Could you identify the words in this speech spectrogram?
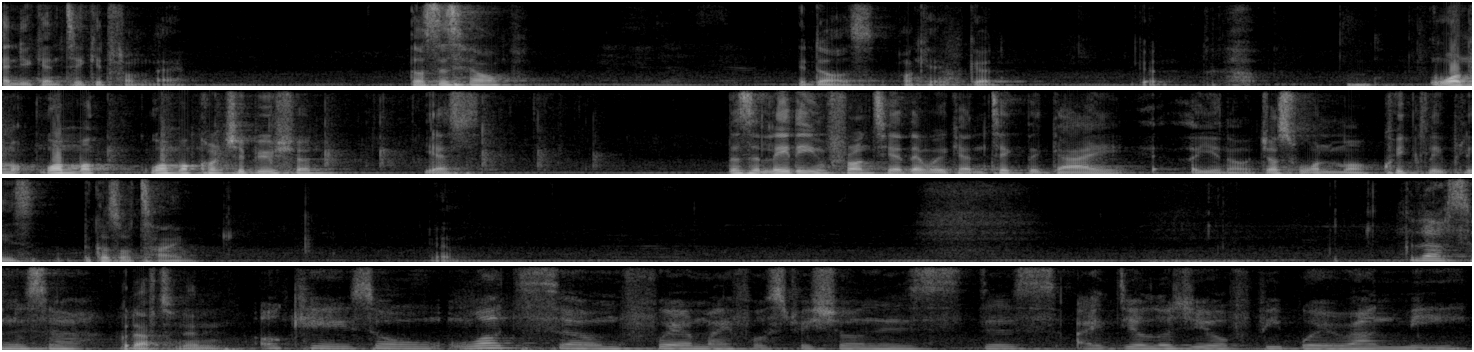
And you can take it from there. Does this help? It does. Okay, good. Good. One more, one more, one more contribution. Yes. There's a lady in front here, then we can take the guy, uh, you know, just one more. Quickly, please, because of time. Good afternoon, sir. Good afternoon. Okay, so what's um, where my frustration is this ideology of people around me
